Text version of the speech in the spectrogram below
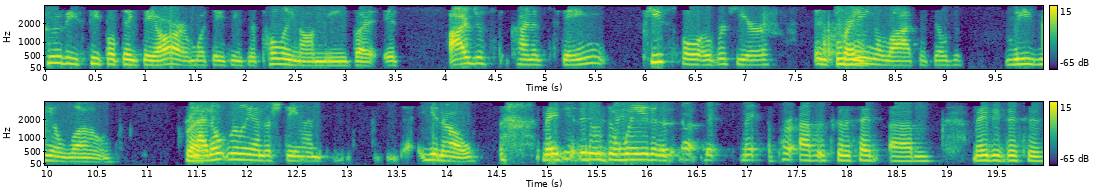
who these people think they are and what they think they're pulling on me, but it's I'm just kind of staying peaceful over here and mm-hmm. praying mm-hmm. a lot that they'll just leave me alone. Right. And I don't really understand, you know, maybe the, the way that it's. Uh, I was going to say um, maybe this is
